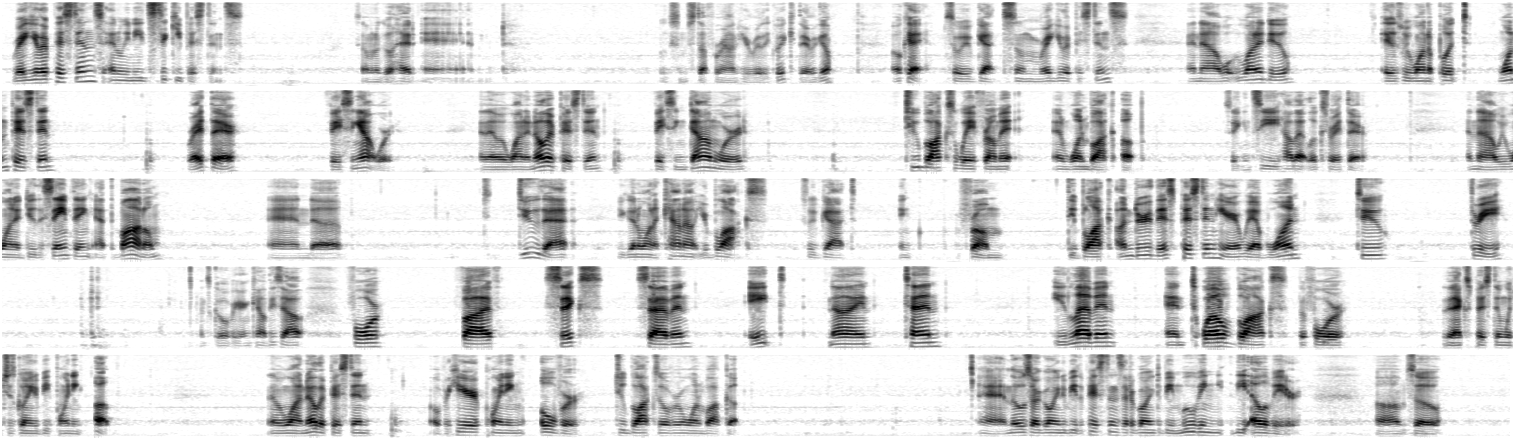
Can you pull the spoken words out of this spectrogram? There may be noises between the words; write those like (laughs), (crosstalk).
regular pistons and we need sticky pistons. So I'm going to go ahead and some stuff around here really quick. There we go. Okay, so we've got some regular pistons. And now what we want to do is we want to put one piston right there facing outward. And then we want another piston facing downward two blocks away from it and one block up. So you can see how that looks right there. And now we want to do the same thing at the bottom. And uh, to do that, you're going to want to count out your blocks. So we've got in, from the block under this piston here, we have one, two, three. Let's go over here and count these out. Four, five, six, seven, eight, nine, ten, eleven, and 12 blocks before the next piston, which is going to be pointing up. Then we want another piston over here pointing over, two blocks over one block up. And those are going to be the pistons that are going to be moving the elevator. Um, so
